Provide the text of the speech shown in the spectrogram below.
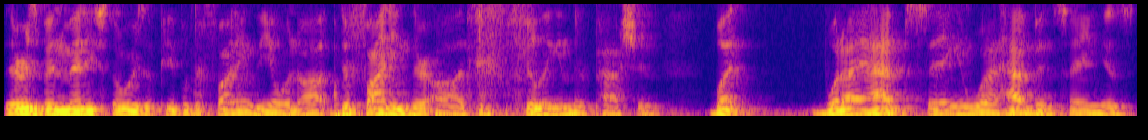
there has been many stories of people defining the own odd, defining their odds and fulfilling in their passion. But what I am saying and what I have been saying is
